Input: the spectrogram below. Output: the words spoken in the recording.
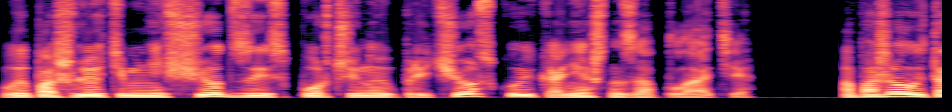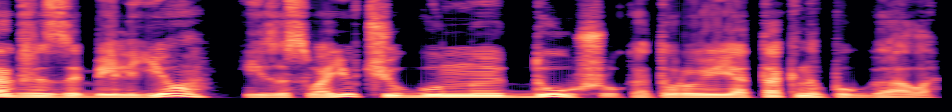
«Вы пошлете мне счет за испорченную прическу и, конечно, за платье. А, пожалуй, также за белье и за свою чугунную душу, которую я так напугала.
